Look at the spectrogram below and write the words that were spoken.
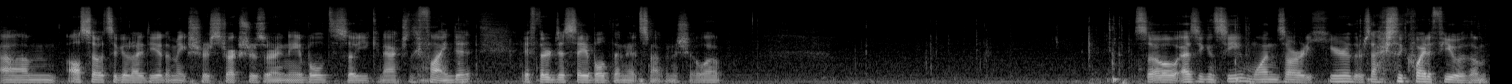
Um, also, it's a good idea to make sure structures are enabled so you can actually find it. If they're disabled, then it's not going to show up. So as you can see, one's already here. There's actually quite a few of them.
